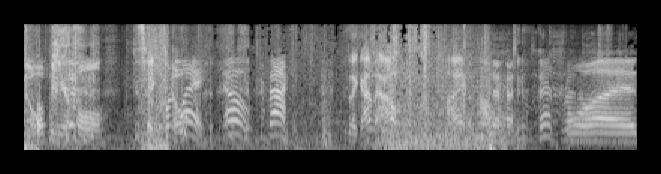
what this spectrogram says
nope. Open your hole. He's like, Run nope. away! No! Come back! He's like, I'm out. I am out. Best. What?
